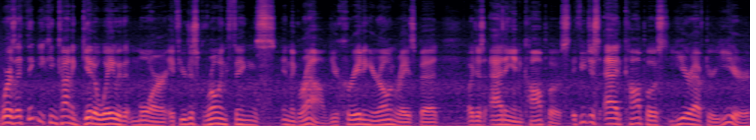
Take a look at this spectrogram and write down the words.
Whereas I think you can kind of get away with it more if you're just growing things in the ground. You're creating your own raised bed by just adding in compost. If you just add compost year after year,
